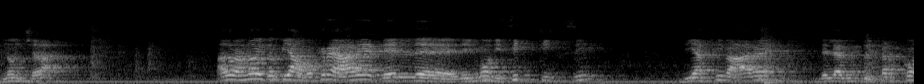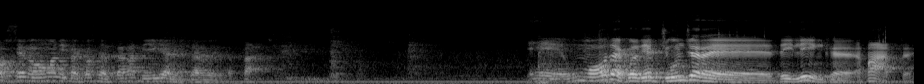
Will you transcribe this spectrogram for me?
Non ce l'ha. Allora noi dobbiamo creare delle, dei modi fittizi di attivare delle, dei percorsi anomali, percorsi alternativi all'interno dell'interfaccia. E un modo è quello di aggiungere dei link a parte,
